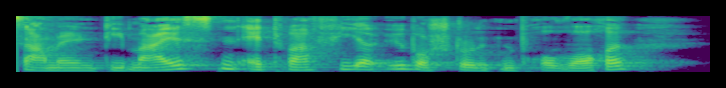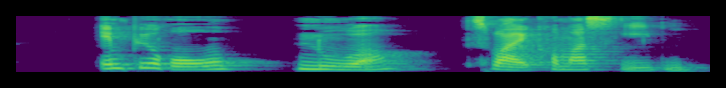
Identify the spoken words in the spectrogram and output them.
sammeln die meisten etwa vier Überstunden pro Woche, im Büro nur 2,7.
